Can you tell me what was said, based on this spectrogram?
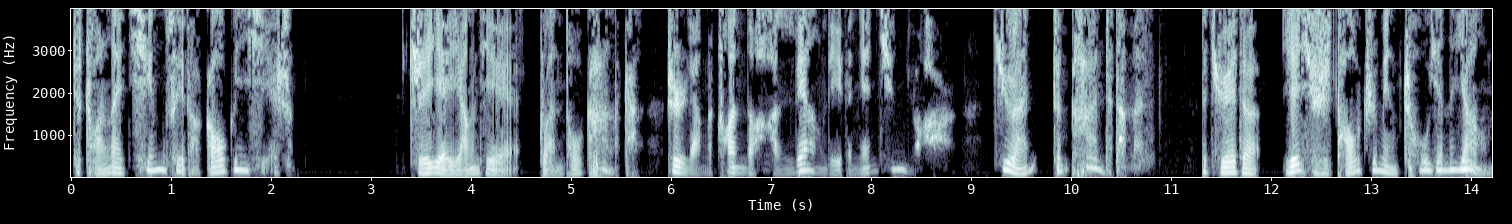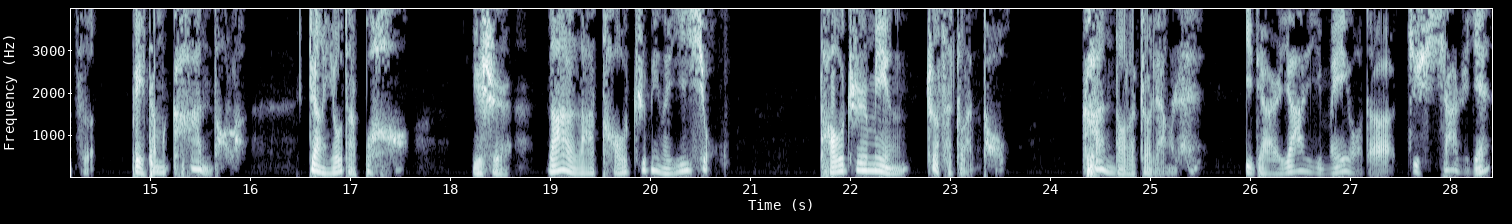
就传来清脆的高跟鞋声。职业杨介转头看了看，是两个穿的很靓丽的年轻女孩，居然正看着他们。他觉得也许是陶之命抽烟的样子被他们看到了，这样有点不好。于是拉了拉陶之命的衣袖，陶之命这才转头看到了这两人，一点压力没有的继续夹着烟。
